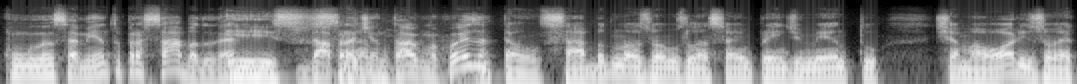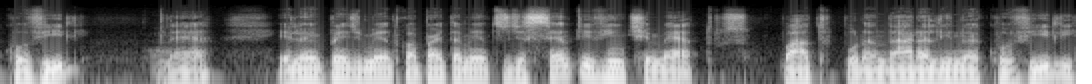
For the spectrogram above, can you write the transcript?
com o lançamento para sábado, né? Isso. Dá para adiantar alguma coisa? Então, sábado nós vamos lançar um empreendimento chama Horizon Ecoville, né? Ele é um empreendimento com apartamentos de 120 metros, quatro por andar ali no Ecoville.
